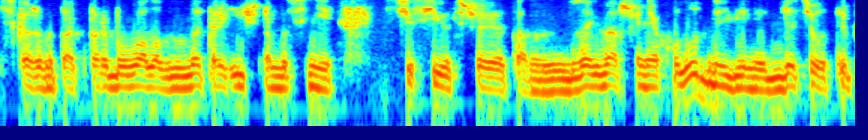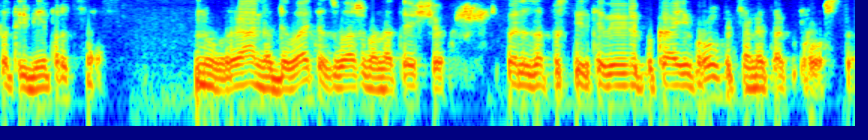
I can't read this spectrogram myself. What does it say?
Скажімо так, перебувала в летаргічному сні з часів ще там завершення холодної війни. Для цього ти потрібний процес. Ну реально, давайте зважимо на те, що перезапустити ВПК Європи це не так просто.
